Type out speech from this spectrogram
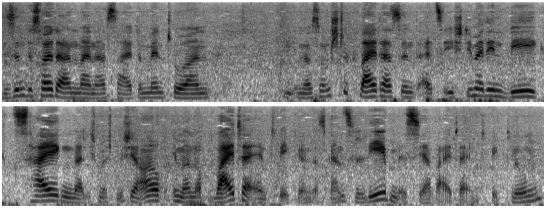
die sind bis heute an meiner Seite, Mentoren, die immer so ein Stück weiter sind als ich, die mir den Weg zeigen, weil ich möchte mich ja auch immer noch weiterentwickeln. Das ganze Leben ist ja Weiterentwicklung.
